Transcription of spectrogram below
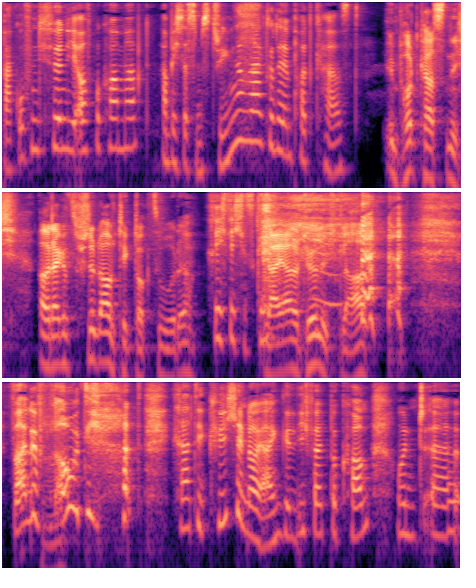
Backofentür nicht aufbekommen habt. Habe ich das im Stream gesagt oder im Podcast? im Podcast nicht. Aber da gibt's bestimmt auch einen TikTok zu, oder? Richtig, es Ja, ja, natürlich, klar. war eine Frau, die hat gerade die Küche neu angeliefert bekommen und äh,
